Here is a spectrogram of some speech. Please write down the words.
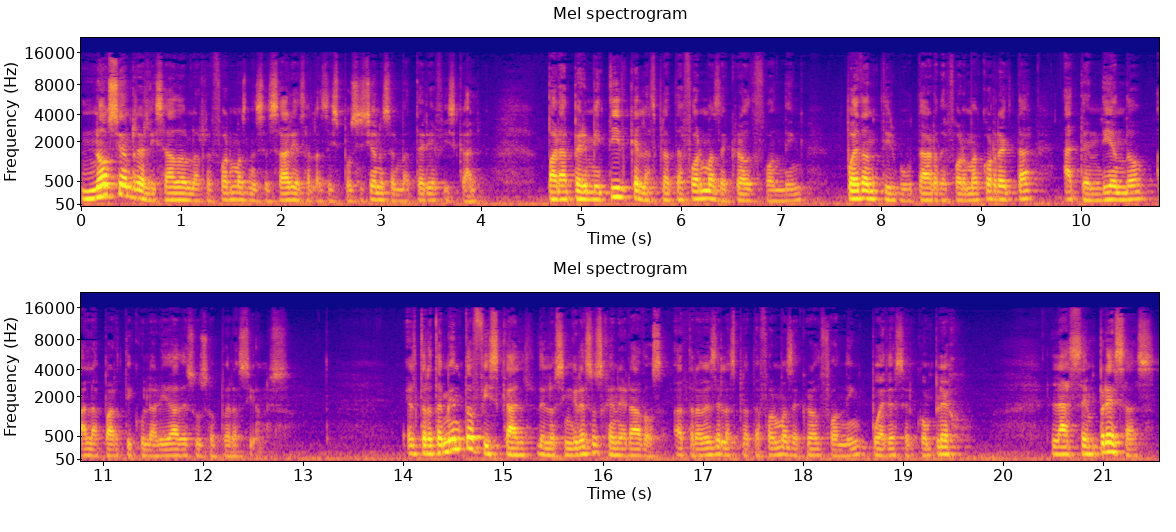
no se han realizado las reformas necesarias a las disposiciones en materia fiscal para permitir que las plataformas de crowdfunding puedan tributar de forma correcta atendiendo a la particularidad de sus operaciones. El tratamiento fiscal de los ingresos generados a través de las plataformas de crowdfunding puede ser complejo. Las empresas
